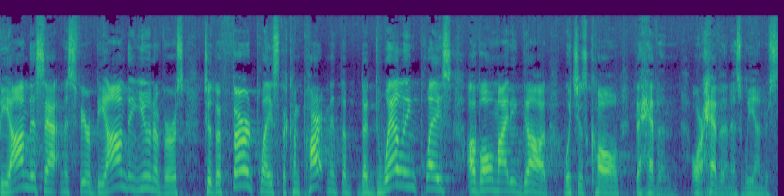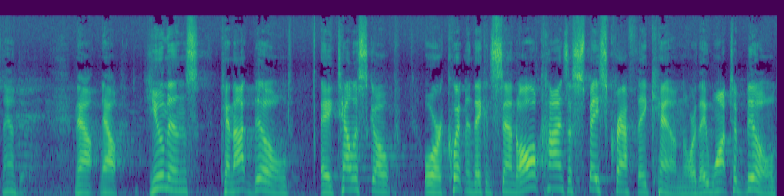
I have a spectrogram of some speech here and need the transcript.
beyond this atmosphere, beyond the universe, to the third place, the compartment, the, the dwelling place of Almighty God, which is called the heaven, or heaven as we understand it. Now, now humans cannot build a telescope or equipment. They can send all kinds of spacecraft they can or they want to build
